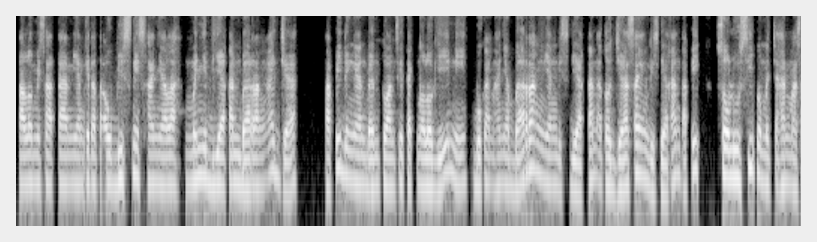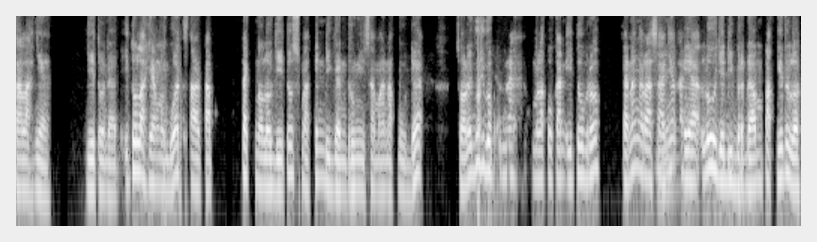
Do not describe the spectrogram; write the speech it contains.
Kalau misalkan yang kita tahu bisnis hanyalah menyediakan barang aja, tapi dengan bantuan si teknologi ini, bukan hanya barang yang disediakan atau jasa yang disediakan, tapi solusi pemecahan masalahnya. Gitu, dan itulah yang membuat startup teknologi itu semakin digandrungi sama anak muda. Soalnya gue juga pernah melakukan itu, bro. Karena ngerasanya hmm. kayak lu jadi berdampak gitu loh.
